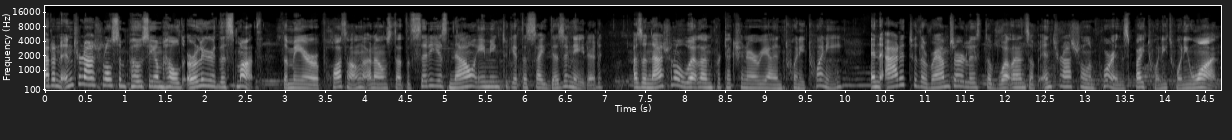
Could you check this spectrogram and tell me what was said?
At an international symposium held earlier this month, the mayor of Hwaseong announced that the city is now aiming to get the site designated as a national wetland protection area in 2020 and added to the Ramsar list of wetlands of international importance by 2021.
